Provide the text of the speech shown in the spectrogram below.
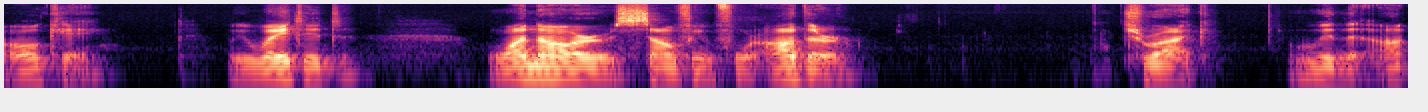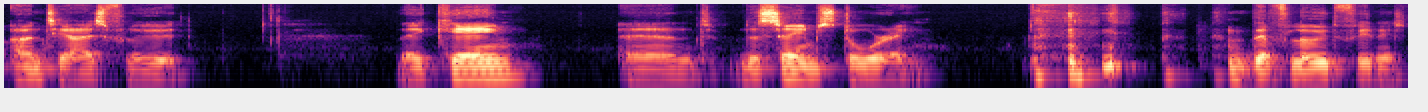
okay. We waited one hour something for other truck with anti-ice fluid. They came and the same story. The fluid finished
